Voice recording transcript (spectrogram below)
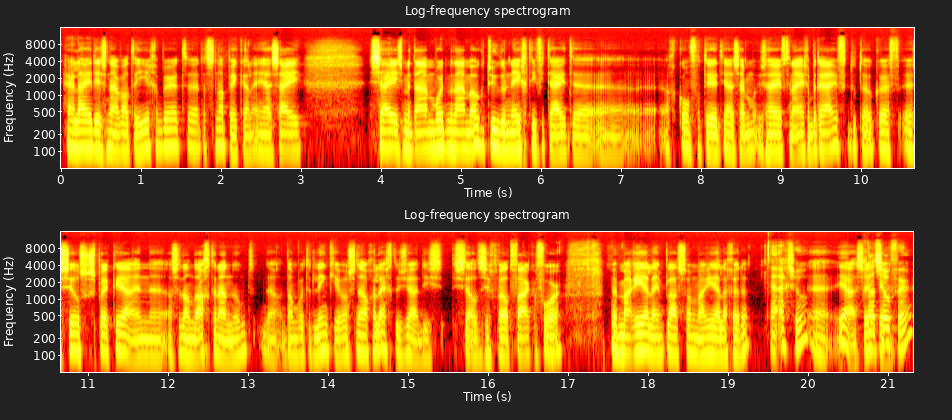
herleiden is naar wat er hier gebeurt, uh, dat snap ik. Alleen ja, zij zij is met name, wordt met name ook natuurlijk door negativiteit uh, geconfronteerd. Ja, zij, zij heeft een eigen bedrijf, doet ook uh, salesgesprekken. Ja, en als ze dan de achternaam noemt, nou, dan wordt het linkje wel snel gelegd. Dus ja, die, stelde zich wel wat vaker voor met Marielle in plaats van Marielle Gudde. Ja, echt zo? ja, zeker. Gaat zo ver?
